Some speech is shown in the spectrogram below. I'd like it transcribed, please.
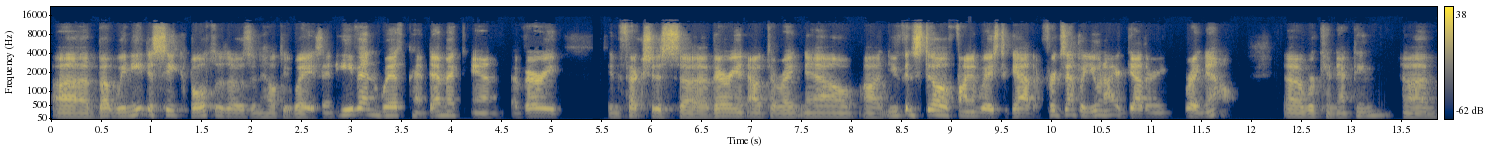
Uh, but we need to seek both of those in healthy ways. And even with pandemic and a very infectious uh, variant out there right now, uh, you can still find ways to gather. For example, you and I are gathering right now uh, we're connecting. Um,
